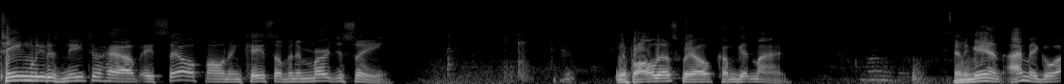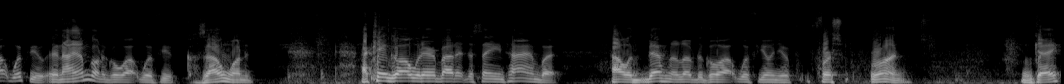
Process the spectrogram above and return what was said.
Team leaders need to have a cell phone in case of an emergency. If all else fail, come get mine. And again, I may go out with you, and I am going to go out with you because I want to. I can't go out with everybody at the same time, but I would definitely love to go out with you on your first run. Okay?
